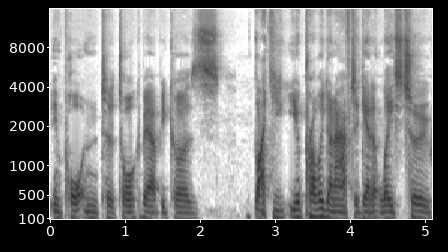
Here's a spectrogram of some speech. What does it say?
important to talk about because, like, you, you're probably going to have to get at least two,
